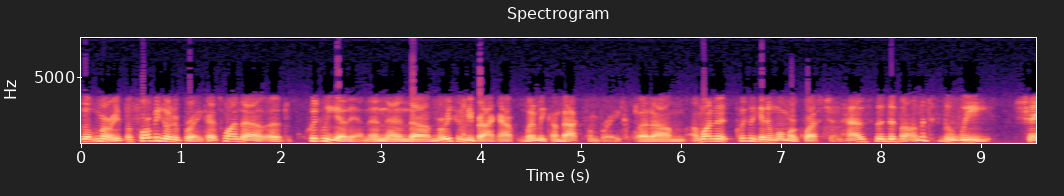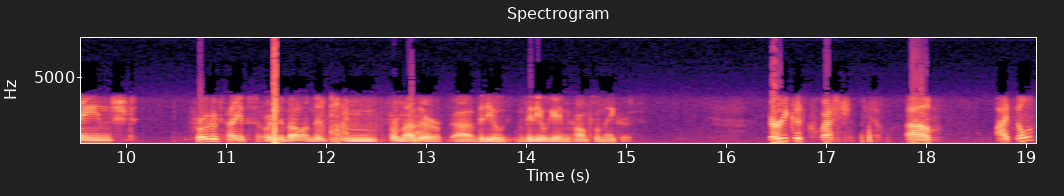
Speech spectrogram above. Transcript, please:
So, Murray, before we go to break, I just wanted to uh, quickly get in, and and uh, Murray's going to be back out when we come back from break. But um, I wanted to quickly get in one more question: Has the development of the Wii changed prototypes or developments from from other uh, video video game console makers? Very good question, Jim. Um, I don't.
